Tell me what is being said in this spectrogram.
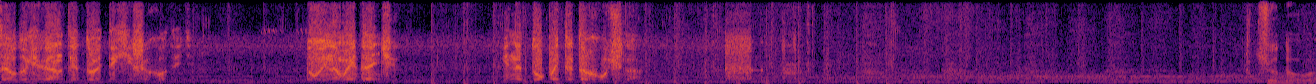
Псевдогігант і той тихіше ходить. Дуй на майданчик. І не топайте та гучно. Чудово.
